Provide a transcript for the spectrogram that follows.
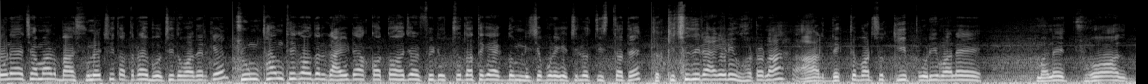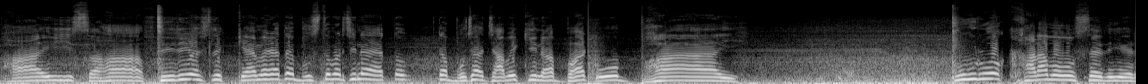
মনে আছে আমার বা শুনেছি, ততটাই বলছি তোমাদেরকে। চুংথাং থেকে ওদের গাড়িটা কত হাজার ফিট উচ্চতা থেকে একদম নিচে পড়ে গেছিল তিস্তাতে। তো কিছুদিন আগেরই ঘটনা, আর দেখতে পাচ্ছ কি পরিমাণে মানে জল, ভাই সাহাব। সিরিয়াসলি ক্যামেরাতে বুঝতে পারছি না এতটা বোঝা যাবে কি না বাট ও ভাই। পুরো খারাপ অবস্থা এদিকের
